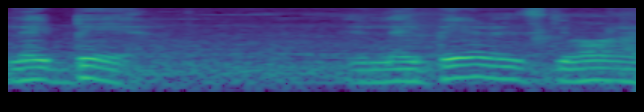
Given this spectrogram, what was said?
Leibert. Leibert är, ska vara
